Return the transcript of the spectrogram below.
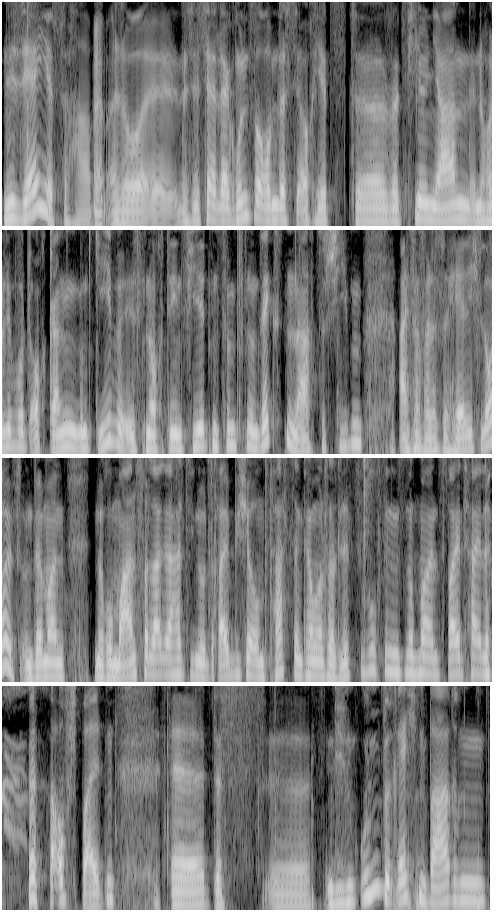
eine Serie zu haben. Ja. Also äh, das ist ja der Grund, warum das ja auch jetzt äh, seit vielen Jahren in Hollywood auch gang und gäbe ist, noch den vierten, fünften und sechsten nachzuschieben, einfach weil das so herrlich läuft. Und wenn man eine Romanvorlage hat, die nur drei Bücher umfasst, dann kann man auch das letzte Buch wenigstens nochmal in zwei Teile aufspalten. Äh, das äh, in diesem unberechenbaren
